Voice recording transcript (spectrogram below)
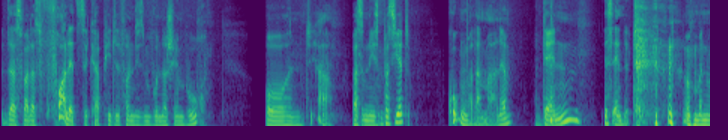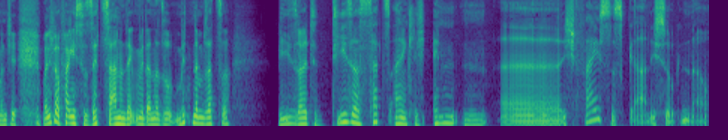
Das war das vorletzte Kapitel von diesem wunderschönen Buch. Und ja, was im nächsten passiert, gucken wir dann mal, ne? Denn es endet. man, manche, manchmal fange ich so Sätze an und denke mir dann so mitten im Satz so, wie sollte dieser Satz eigentlich enden? Äh, ich weiß es gar nicht so genau.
